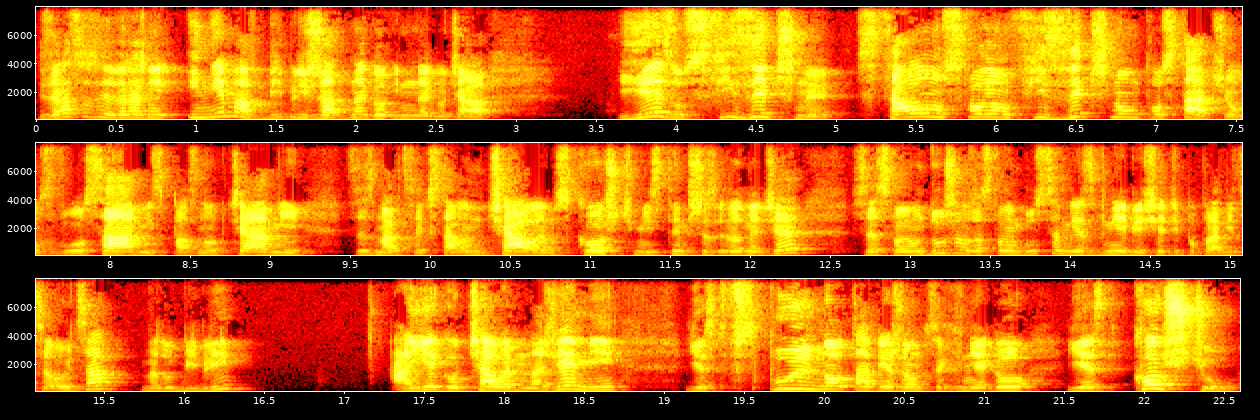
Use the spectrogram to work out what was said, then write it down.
I zaraz sobie wyraźnie, i nie ma w Biblii żadnego innego ciała. Jezus fizyczny, z całą swoją fizyczną postacią, z włosami, z paznokciami, ze zmartwychwstałym ciałem, z kośćmi, z tym, rozumiecie? Ze swoją duszą, ze swoim bóstwem jest w niebie, siedzi po prawicy Ojca, według Biblii, a jego ciałem na ziemi jest wspólnota wierzących w niego, jest Kościół.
